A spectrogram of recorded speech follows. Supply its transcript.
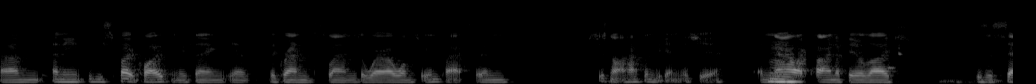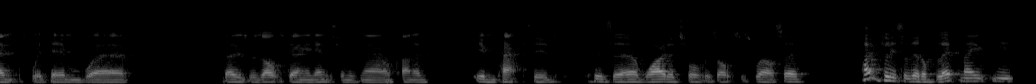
Um, and he, he spoke quite openly saying, yeah, the Grand Slams are where I want to impact. And it's just not happened again this year. And mm. now I kind of feel like there's a sense with him where those results going against him has now kind of impacted his uh, wider tour results as well. So hopefully it's a little blip. Maybe you,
